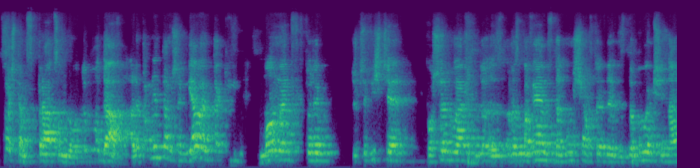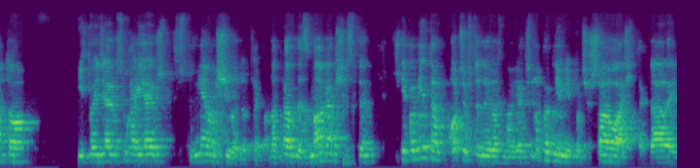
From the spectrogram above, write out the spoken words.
Coś tam z pracą było, to było dawno, ale pamiętam, że miałem taki moment, w którym rzeczywiście poszedłem, do, rozmawiałem z Danusią, wtedy zdobyłem się na to i powiedziałem, słuchaj, ja już nie mam siły do tego, naprawdę zmagam się z tym. Już nie pamiętam, o czym wtedy rozmawiać, no pewnie mnie pocieszałaś i tak dalej.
